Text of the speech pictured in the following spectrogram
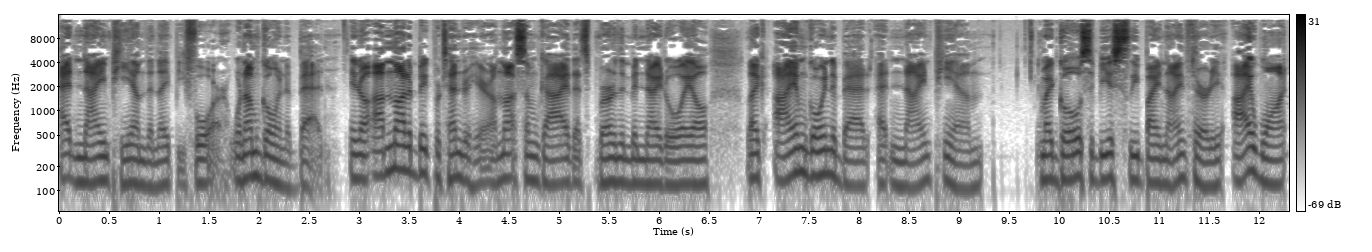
at 9 p.m. the night before when I'm going to bed. You know, I'm not a big pretender here. I'm not some guy that's burned the midnight oil. Like I am going to bed at 9 p.m. My goal is to be asleep by 9:30. I want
